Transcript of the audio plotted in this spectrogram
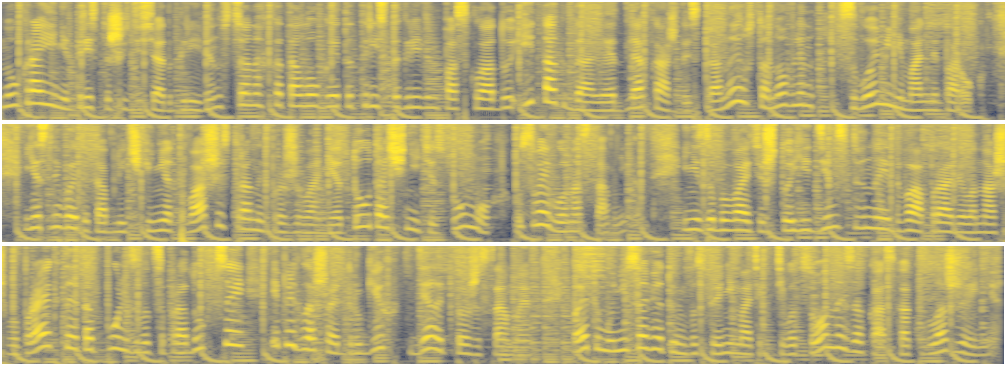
На Украине 360 гривен в ценах каталога, это 300 гривен по складу и так далее. Для каждой страны установлен свой минимальный порог. Если в этой табличке нет вашей страны проживания, то уточните сумму у своего наставника. И не забывайте, что единственное единственные два правила нашего проекта – это пользоваться продукцией и приглашать других делать то же самое. Поэтому не советуем воспринимать активационный заказ как вложение.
